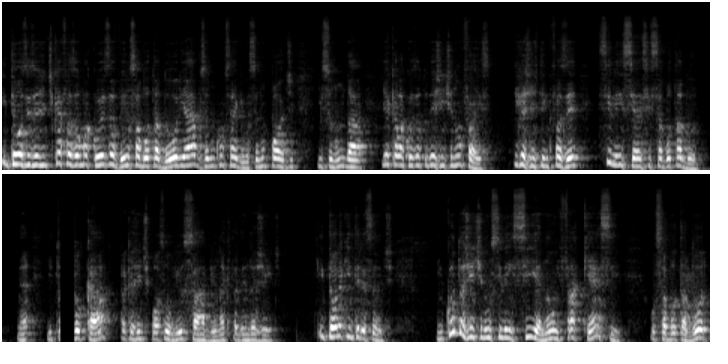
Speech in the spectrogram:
Então, às vezes, a gente quer fazer uma coisa, vem o sabotador e ah, você não consegue, você não pode, isso não dá. E aquela coisa toda a gente não faz. O que a gente tem que fazer? Silenciar esse sabotador. Né? E trocar para que a gente possa ouvir o sábio né, que está dentro da gente. Então, olha que interessante. Enquanto a gente não silencia, não enfraquece o sabotador,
